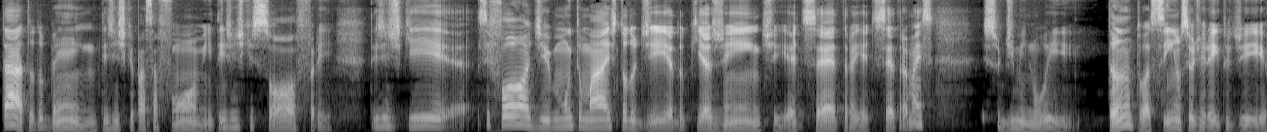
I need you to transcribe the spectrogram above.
Tá, tudo bem. Tem gente que passa fome, tem gente que sofre, tem gente que eh, se fode muito mais todo dia do que a gente, etc, e etc. Mas isso diminui tanto assim o seu direito de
